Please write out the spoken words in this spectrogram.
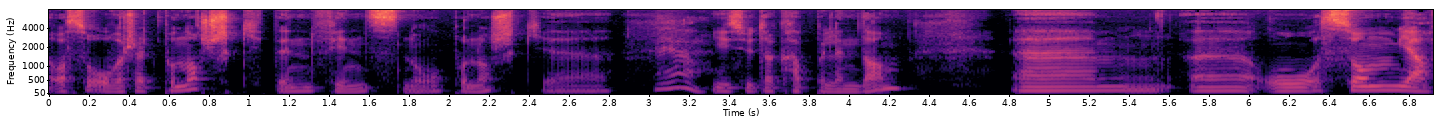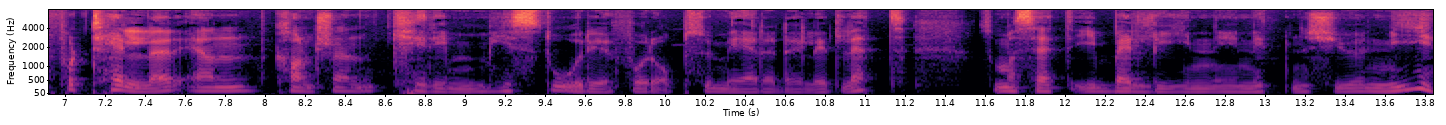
også oversett på norsk. Den fins nå på norsk, eh, Ja. gis ut av Cappelen Dam. Um, eh, og som ja, forteller en, kanskje en krimhistorie, for å oppsummere det litt lett, som er sett i Berlin i 1929.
